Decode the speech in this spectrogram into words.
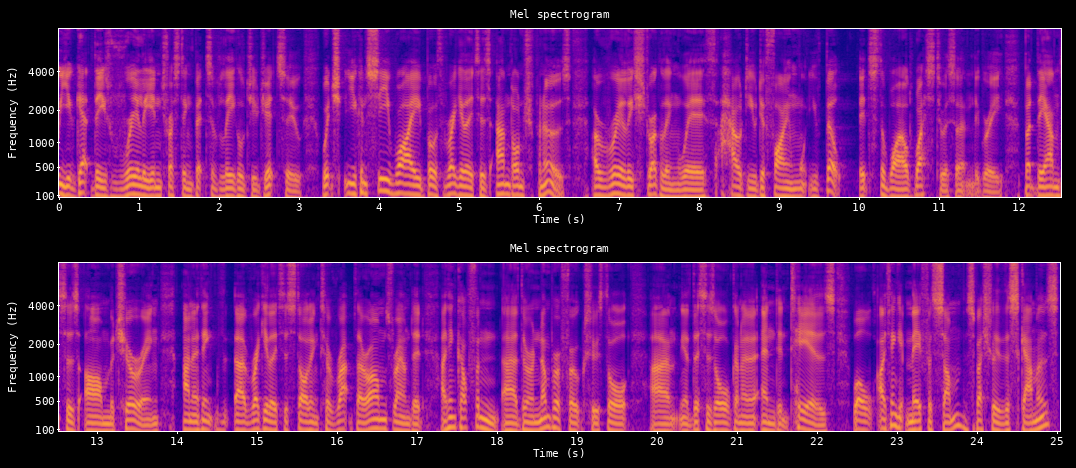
you get these really interesting bits of legal jujitsu, which you can see why both regulators and entrepreneurs are really struggling with how do you define what you've built it's the Wild West to a certain degree, but the answers are maturing, and I think uh, regulators starting to wrap their arms around it. I think often uh, there are a number of folks who thought, um, you know, this is all going to end in tears. Well, I think it may for some, especially the scammers,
